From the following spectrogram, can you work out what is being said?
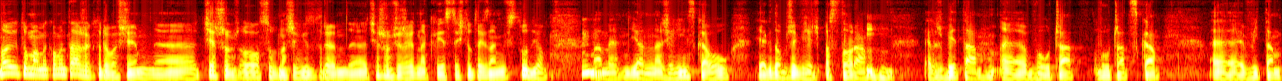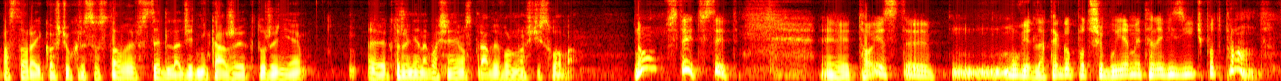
No i tu mamy komentarze, które właśnie e, cieszą się, osób naszych widzów, które e, cieszą się, że jednak jesteś tutaj z nami w studio. Mamy Janna Zielińska, u, jak dobrze widzieć pastora, Elżbieta e, Wołcza, Wołczacka. Witam pastora i Kościół Chrystusowy. Wstyd dla dziennikarzy, którzy nie, którzy nie nagłaśniają sprawy wolności słowa. No, wstyd, wstyd. To jest, mówię, dlatego potrzebujemy telewizji Idź Pod Prąd.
